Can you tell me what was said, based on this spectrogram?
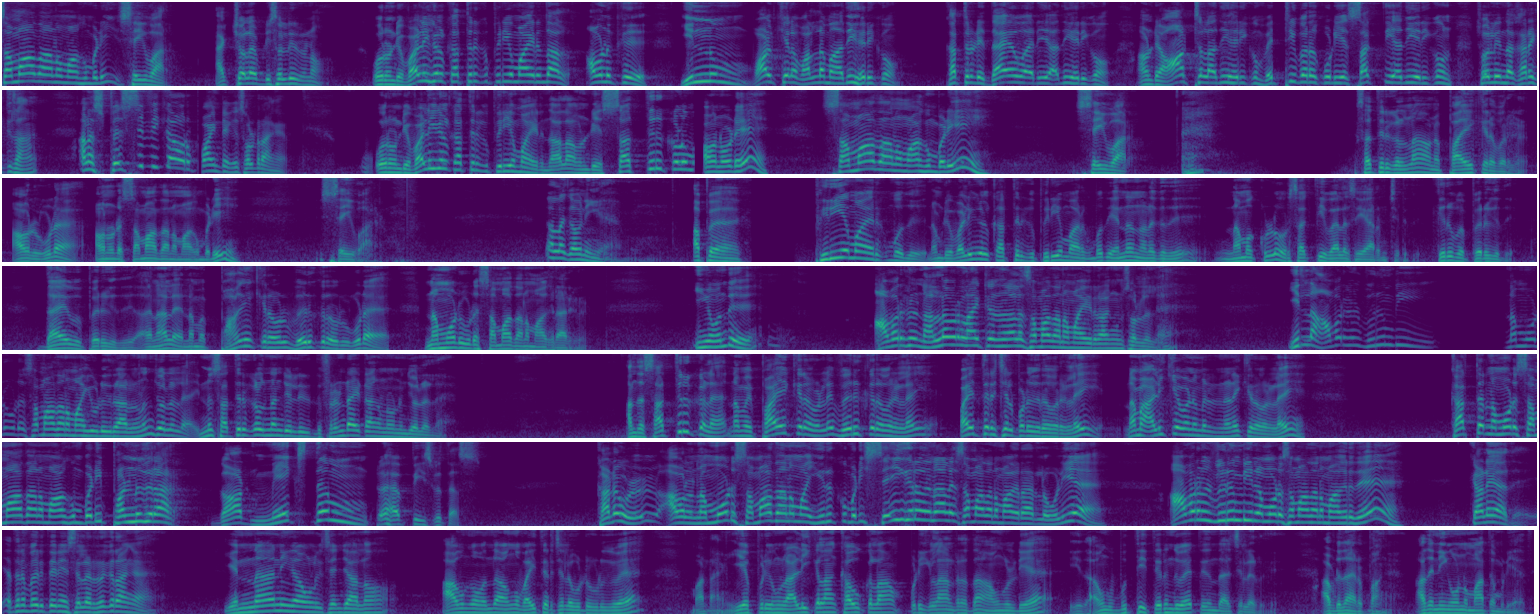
சமாதானமாகும்படி செய்வார். ஆக்சுவலாக இப்படி சொல்லியிருக்கணும். ஒருவனுடைய வழிகள் கத்தருக்கு பிரியமாக இருந்தால் அவனுக்கு இன்னும் வாழ்க்கையில் வல்லமை அதிகரிக்கும். கத்தருடைய தயவு அதி அதிகரிக்கும். அவனுடைய ஆற்றல் அதிகரிக்கும். வெற்றி பெறக்கூடிய சக்தி அதிகரிக்கும். சொல்லியிருந்தால் கரெக்டு தான். ஆனால் ஸ்பெசிஃபிக்காக ஒரு பாயிண்ட் எங்கே சொல்கிறாங்க ஒருவனுடைய வழிகள் கத்திற்கு பிரியமாக இருந்தால் அவனுடைய சத்துருக்களும் அவனோட சமாதானமாகும்படி செய்வார். சத்துருக்கள்னால் அவனை பயக்கிறவர்கள். அவர்கள் கூட அவனோட சமாதானமாகும்படி செய்வார். நல்லா கவனிங்க. அப்போ பிரியமாக இருக்கும்போது நம்முடைய வழிகள் கத்திற்கு பிரியமாக இருக்கும்போது என்ன நடக்குது? நமக்குள்ளே ஒரு சக்தி வேலை செய்ய ஆரம்பிச்சிடுது கிருபை பெருகுது. தயவு பெருகுது. அதனால் நம்ம பகைக்கிறவர்கள் வெறுக்கிறவர்கள் கூட நம்மோடு கூட சமாதானமாகிறார்கள். இங்கே வந்து அவர்கள் நல்லவர்கள் ஆயிட்டதுனால சமாதானமாகிறாங்கன்னு சொல்லலை. இல்லை அவர்கள் விரும்பி நம்மோடு கூட சமாதானமாகி விடுகிறார்கள்னு சொல்லலை. இன்னும் சத்துருக்கள் தான் சொல்லியிருக்குது ஃப்ரெண்ட் ஆகிட்டாங்கன்னு ஒன்றும் சொல்லலை. அந்த சத்துருக்களை நம்மை பயக்கிறவர்களை வெறுக்கிறவர்களை பயத்தெரிச்சல் படுகிறவர்களை நம்ம அழிக்க வேண்டும் என்று நினைக்கிறவர்களை கர்த்தர் நம்மோடு சமாதானமாகும்படி பண்ணுகிறார். God makes them to have peace with us கடவுள் அவர்கள் நம்மோடு சமாதானமாக இருக்கும்படி செய்கிறதுனால சமாதானமாகிறார்கள் ஒழிய அவர்கள் விரும்பி நம்மோட சமாதானமாகிறதே கிடையாது. எத்தனை பேருக்கு தெரியும்? சிலர் இருக்கிறாங்க. என்ன நீங்கள் அவங்களுக்கு செஞ்சாலும் அவங்க வந்து அவங்க வயிற்றுச்சலை விட்டு கொடுக்கவே மாட்டாங்க. எப்படி உங்களை அழிக்கலாம் கவுக்கலாம் பிடிக்கலான்றது தான் அவங்களுடைய இது. அவங்க புத்தி தெரிந்துவே தெரிந்தா சிலருக்கு. அப்படி தான் இருப்பாங்க. அதை நீங்கள் ஒன்றும் மாற்ற முடியாது.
